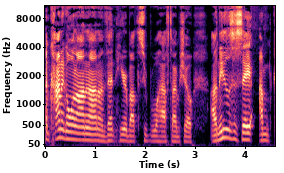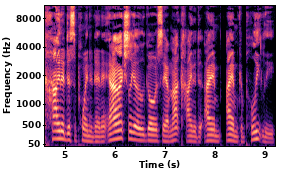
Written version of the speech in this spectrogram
I'm kind of going on and on on vent here about the Super Bowl halftime show. Uh, needless to say, I'm kind of disappointed in it, and I'm actually going to go and say I'm not kind of. Di- I am. I am completely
